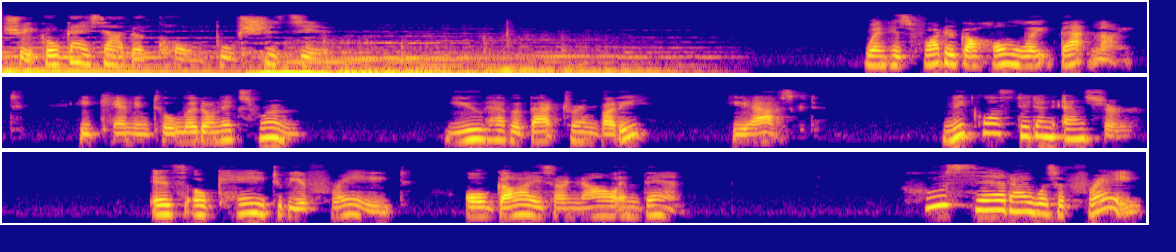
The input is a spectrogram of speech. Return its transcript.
水沟盖下的恐怖世界。When his father got home late that night, he came into little Nick's room. You have a bad dream, buddy? he asked. Nicholas didn't answer. It's okay to be afraid. All guys are now and then. Who said I was afraid?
